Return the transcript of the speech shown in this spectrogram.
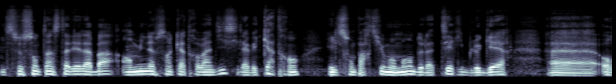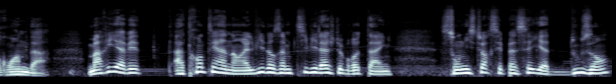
Ils se sont installés là-bas en 1990, il avait 4 ans, et ils sont partis au moment de la terrible guerre euh, au Rwanda. Marie avait à 31 ans, elle vit dans un petit village de Bretagne. Son histoire s'est passée il y a 12 ans,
